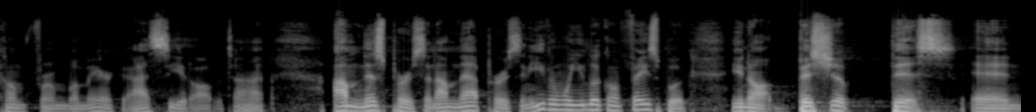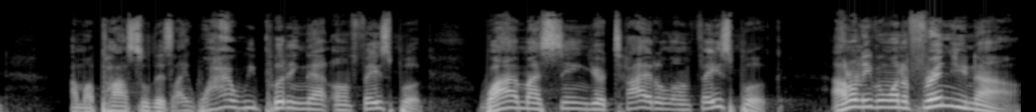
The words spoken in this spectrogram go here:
come from America. I see it all the time. I'm this person. I'm that person. Even when you look on Facebook, you know, Bishop this and I'm apostle this. Like, why are we putting that on Facebook? Why am I seeing your title on Facebook? I don't even want to friend you now.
